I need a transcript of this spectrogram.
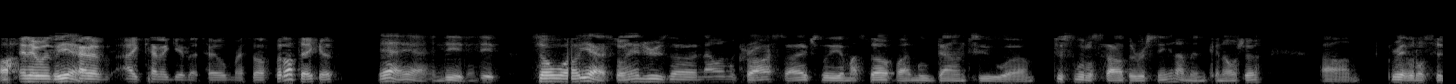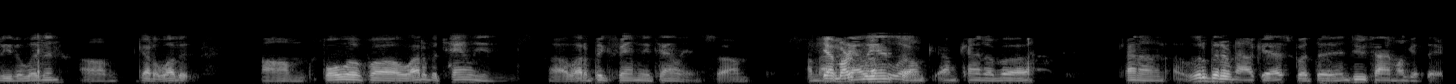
Uh, And it was yeah, kind of I kind of gave that title to myself, but I'll take it. yeah, yeah, indeed, indeed. So uh, yeah, so Andrew's uh, now in lacrosse. I actually myself I moved down to uh, just a little south of Racine. I'm in Kenosha. Um, great little city to live in. Um, gotta love it. Um, full of uh, a lot of Italians, uh, a lot of big family Italians. Um, I'm not Yeah, Mark Italian, Ruffalo. so I'm I'm kind of uh kind of a little bit of an outcast, but uh, in due time I'll get there.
